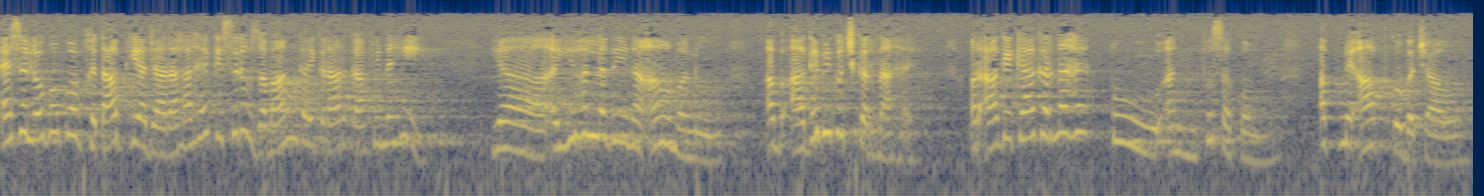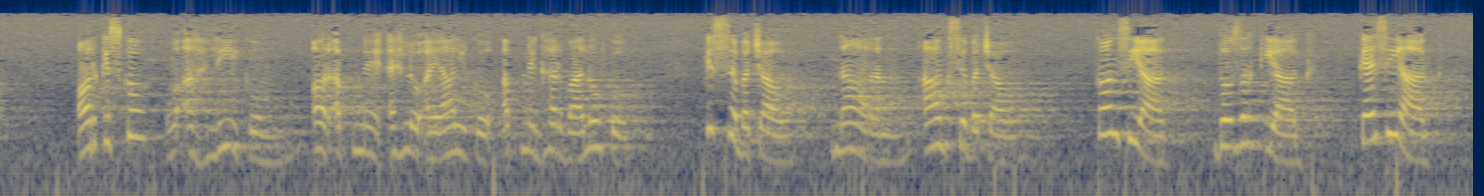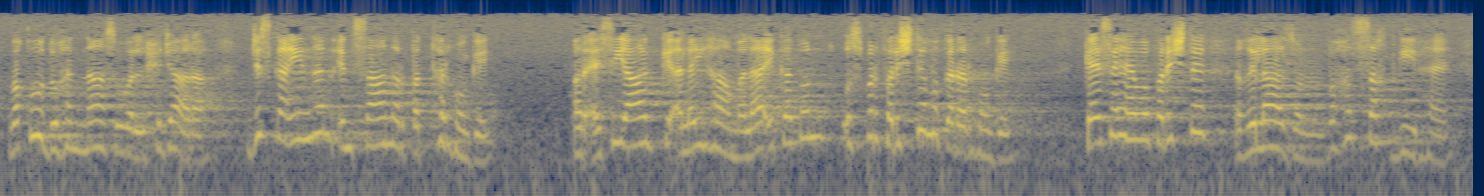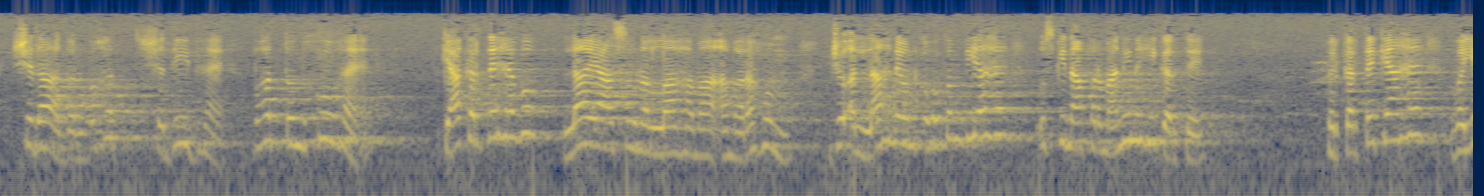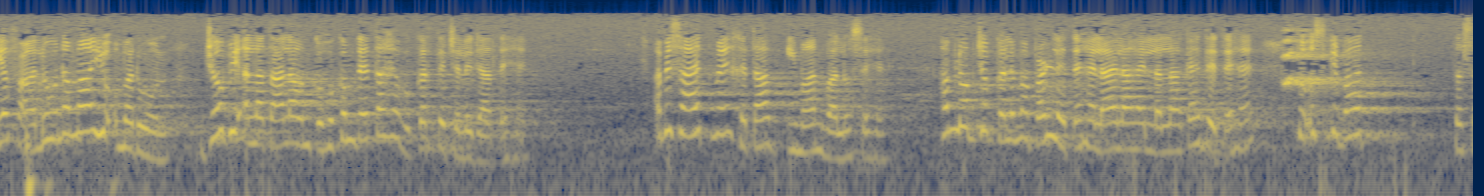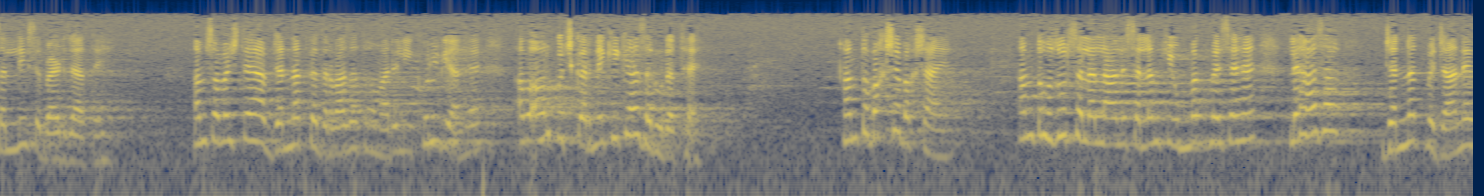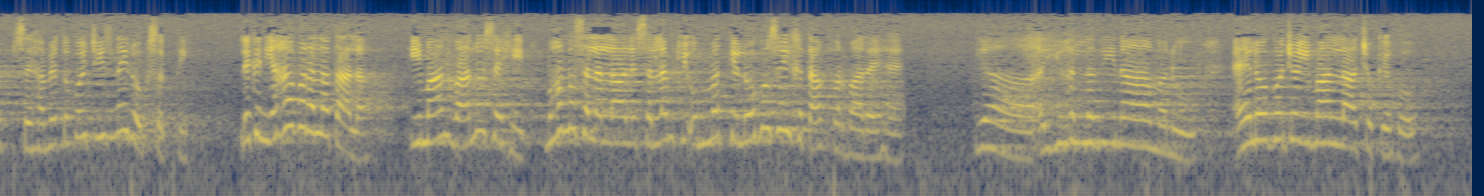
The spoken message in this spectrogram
ایسے لوگوں کو اب خطاب کیا جا رہا ہے کہ صرف زبان کا اقرار کافی نہیں۔ یا ایوہ الذین آمنو، اب آگے بھی کچھ کرنا ہے۔ اور آگے کیا کرنا ہے؟ قو انفسکم، اپنے آپ کو بچاؤ۔ اور کس کو؟ وہ اہلی کم اور اپنے اہل و عیال کو، اپنے گھر والوں کو۔ کس سے بچاؤ؟ نارن، آگ سے بچاؤ۔ کون سی آگ؟ دوزخ کی آگ۔ کیسی آگ؟ وقو دہن سول ہجارا جس کا ایندھن انسان اور پتھر ہوں گے۔ اور ایسی آگ کے علیہ ملائکتن اس پر فرشتے مقرر ہوں گے۔ کیسے ہیں وہ فرشتے؟ غلازن، بہت سخت گیر ہیں۔ شداد بہت شدید ہیں، بہت تندخو ہیں۔ کیا کرتے ہیں وہ؟ لا یاسون اللہ ما امرحم جو اللہ نے ان کو حکم دیا ہے، اس کی نافرمانی نہیں کرتے۔ پھر کرتے کیا ہے وہ یف ما یؤمرون جو بھی اللہ تعالیٰ ان کو حکم دیتا ہے، وہ کرتے چلے جاتے ہیں۔ اب اس آیت میں خطاب ایمان والوں سے ہے۔ ہم لوگ جب کلمہ پڑھ لیتے ہیں، لا الہ الا اللہ کہہ دیتے ہیں، تو اس کے بعد تسلی سے بیٹھ جاتے ہیں۔ ہم سمجھتے ہیں اب جنت کا دروازہ تو ہمارے لیے کھل گیا ہے، اب اور کچھ کرنے کی کیا ضرورت ہے؟ ہم تو بخشے بخشائیں۔ ہم تو حضور صلی اللہ علیہ وسلم کی امت میں سے ہیں، لہذا جنت میں جانے سے ہمیں تو کوئی چیز نہیں روک سکتی۔ لیکن یہاں پر اللہ تعالیٰ ایمان والوں سے ہی محمد صلی اللہ علیہ وسلم کی امت کے لوگوں سے ہی خطاب فرما رہے ہیں۔ یا الذین آمنو، اے لوگوں جو ایمان لا چکے ہو،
